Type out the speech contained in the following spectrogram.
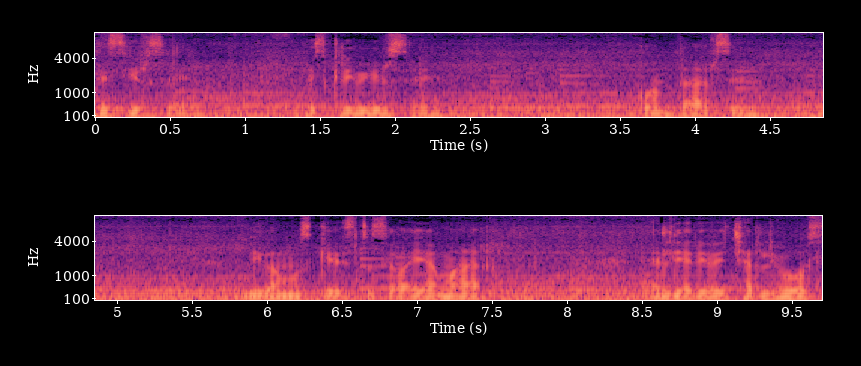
decirse, escribirse, contarse. Digamos que esto se va a llamar el diario de Charlie Voss.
